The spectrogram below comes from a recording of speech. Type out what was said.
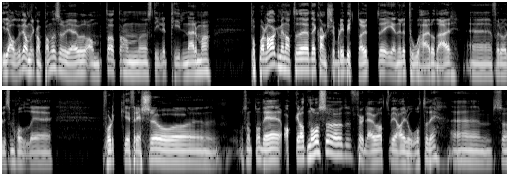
I alle de andre kampene så vil jeg jo anta at han stiller tilnærma toppa lag, men at det, det, kanskje blir bytta ut én eller to her og der eh, for å liksom holde folk freshe og, og sånt. Og det, akkurat nå så føler jeg jo at vi har råd til det. Eh, så,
